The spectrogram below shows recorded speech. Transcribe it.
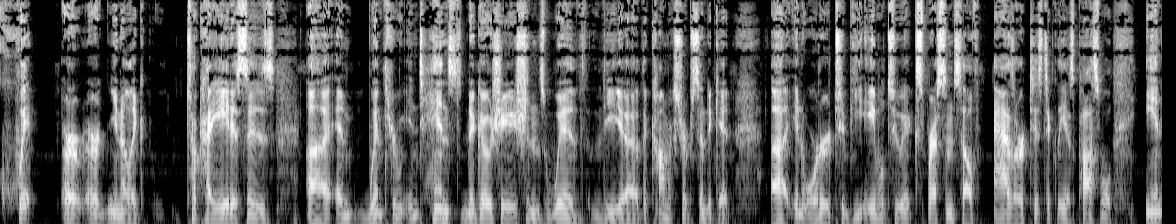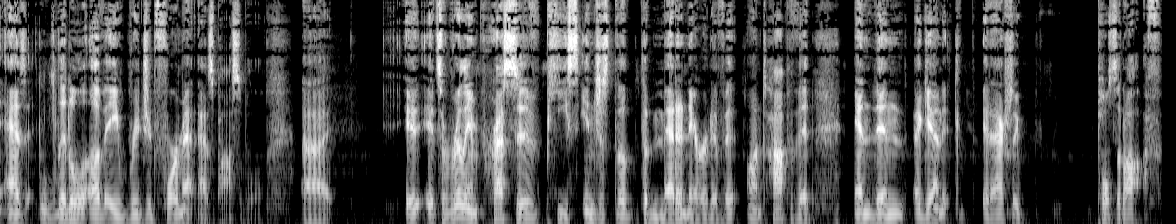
quit or, or you know like took hiatuses uh, and went through intense negotiations with the uh, the comic strip syndicate uh, in order to be able to express himself as artistically as possible in as little of a rigid format as possible. Uh, it, it's a really impressive piece in just the the meta narrative on top of it, and then again, it, it actually pulls it off.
